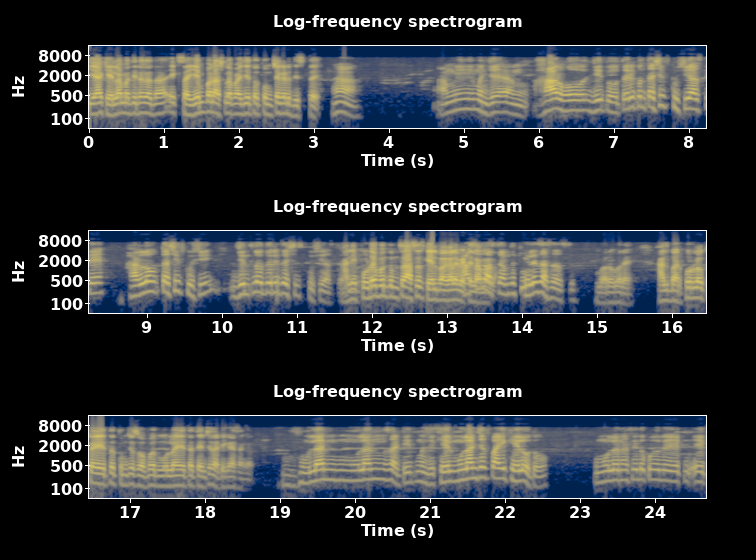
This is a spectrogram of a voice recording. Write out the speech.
या खेळामध्ये ना दादा एक संयम पण असला पाहिजे तो तुमच्याकडे दिसतोय. हा. आम्ही म्हणजे अं, हार हो जीत हो तरी पण तशीच खुशी असते. हारलो तशीच खुशी जिंकलो तरी तशीच खुशी असते. आणि पुढे पण तुमचा असंच खेळ बघायला भेटेल असंच आम्हाला. असतं आमचं खेळच असं असतं. बरोबर आहे. आज भरपूर लोक येतात तुमच्यासोबत मुलं येतात त्यांच्यासाठी काय सांगाल? मुलां मुलांसाठी म्हणजे खेळ मुलांच्याच पायी खेळ होतो. मुलं नसली तर कोण एक एक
